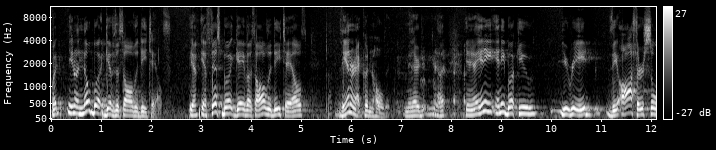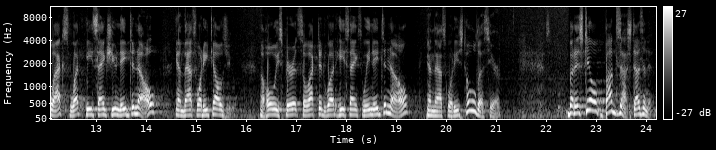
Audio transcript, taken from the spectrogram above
but, you know, no book gives us all the details. If, if this book gave us all the details, the internet couldn't hold it. I mean, you know, you know, any, any book you, you read, the author selects what he thinks you need to know, and that's what he tells you. The Holy Spirit selected what he thinks we need to know, and that's what he's told us here. But it still bugs us, doesn't it?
